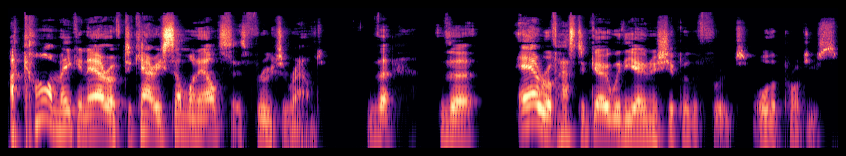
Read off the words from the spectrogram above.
I can't make an eruv to carry someone else's fruit around. The the eruv has to go with the ownership of the fruit or the produce.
